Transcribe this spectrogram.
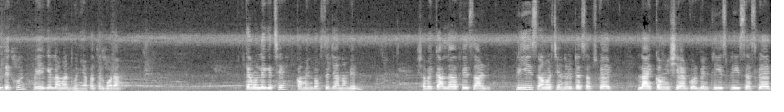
তো দেখুন, হয়ে গেল আমার ধনিয়া পাতার বড়া। কেমন লেগেছে? কমেন্ট বক্সে জানাবেন। সবাইকে আল্লাহ হাফেজ। আর প্লিজ আমার চ্যানেলটা সাবস্ক্রাইব লাইক কমেন্ট শেয়ার করবেন। Please please subscribe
